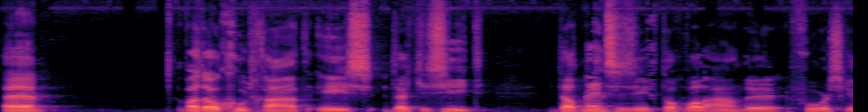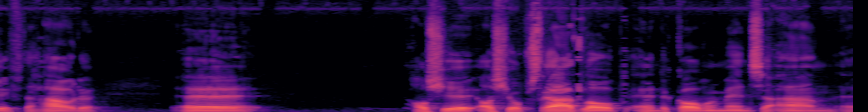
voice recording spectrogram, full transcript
Uh, wat ook goed gaat, is dat je ziet dat mensen zich toch wel aan de voorschriften houden. Uh, als, je, als je op straat loopt en er komen mensen aan, uh,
